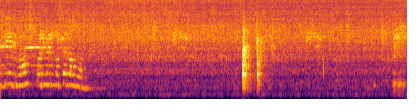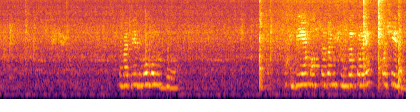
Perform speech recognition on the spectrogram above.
এবার দিয়ে দেবো, পরিমাণ মতো লবণ। এবার দিয়ে দেবো হলুদ গুঁড়ো। দিয়ে মশলাটা আমি সুন্দর করে কষিয়ে নেব।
